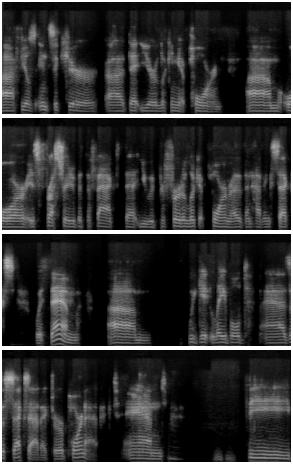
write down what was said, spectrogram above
uh, feels insecure uh, that you're looking at porn um, or is frustrated with the fact that you would prefer to look at porn rather than having sex with them, um, we get labeled as a sex addict or a porn addict. And the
